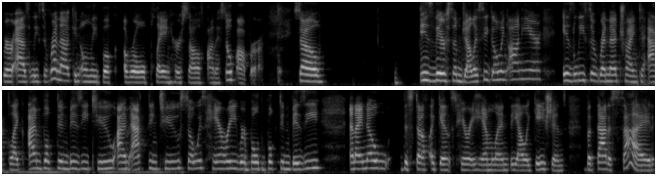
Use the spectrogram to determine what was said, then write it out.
whereas lisa rinna can only book a role playing herself on a soap opera. So is there some jealousy going on here? Is Lisa Rinna trying to act like I'm booked and busy too? I'm acting too. So is Harry. We're both booked and busy. And I know the stuff against Harry Hamlin, the allegations, but that aside,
